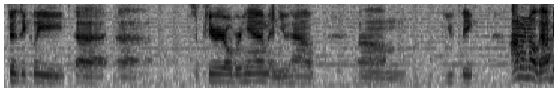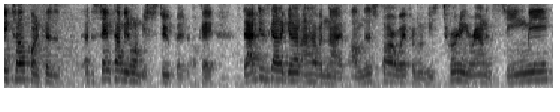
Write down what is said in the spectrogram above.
physically uh, uh, superior over him and you have um, you think I don't know that'd be tough one because it's at the same time you don't want to be stupid. Okay, that dude's got a gun. I have a knife. I'm this far away from him. He's turning around and seeing me.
